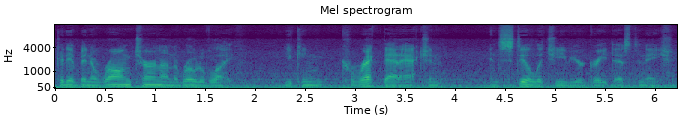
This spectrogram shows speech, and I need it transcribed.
could have been a wrong turn on the road of life. You can correct that action and still achieve your great destination.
